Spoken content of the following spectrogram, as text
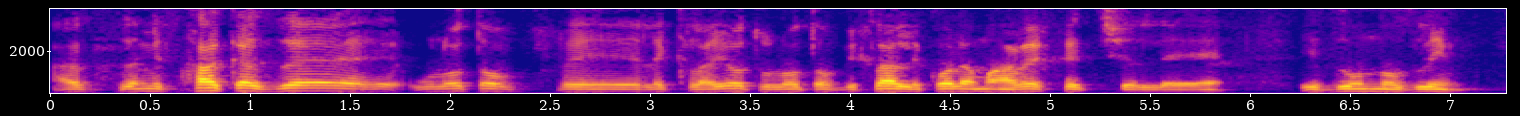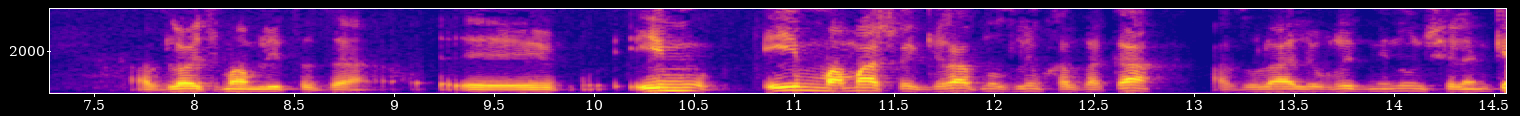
אז המשחק הזה הוא לא טוב אה, לכליות, הוא לא טוב בכלל לכל המערכת של אה, איזון נוזלים. אז לא הייתי ממליץ את זה. אם, אם ממש רגירת נוזלים חזקה, אז אולי להוריד מינון של MK.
